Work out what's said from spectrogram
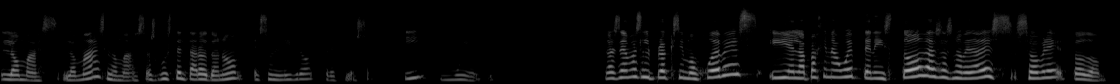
Lo más, lo más, lo más. ¿Os gusta el tarot o no? Es un libro precioso y muy útil. Nos vemos el próximo jueves y en la página web tenéis todas las novedades sobre todo.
